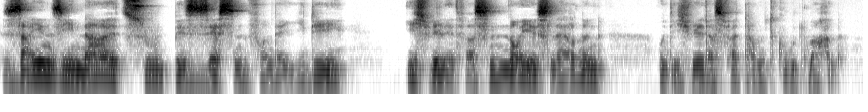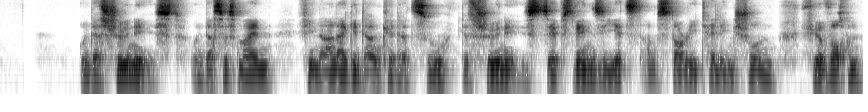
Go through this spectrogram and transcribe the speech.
seien Sie nahezu besessen von der Idee, ich will etwas Neues lernen und ich will das verdammt gut machen. Und das Schöne ist, und das ist mein finaler Gedanke dazu. Das Schöne ist, selbst wenn Sie jetzt am Storytelling schon für Wochen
